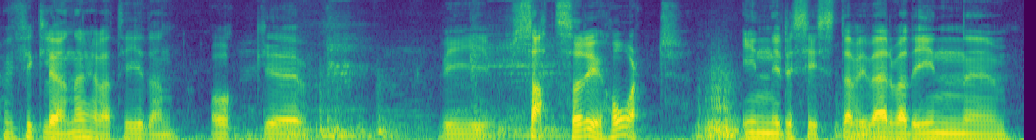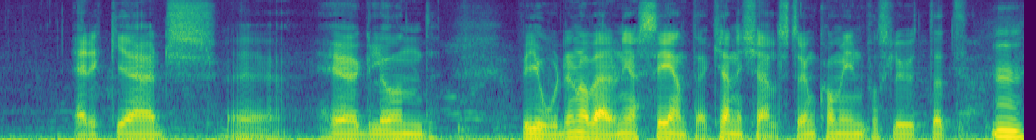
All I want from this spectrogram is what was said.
Vi fick löner hela tiden och eh, vi satsade ju hårt in i det sista. Vi värvade in eh, Erkgärds, eh, Höglund. Vi gjorde några värvningar sent. Kenny Källström kom in på slutet. Mm.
